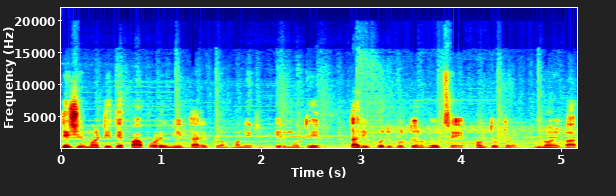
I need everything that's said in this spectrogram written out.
দেশের মাটিতে পা পড়েনি তারেক রহমানের। এর মধ্যে তারিখ পরিবর্তন হয়েছে অন্তত নয় বার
